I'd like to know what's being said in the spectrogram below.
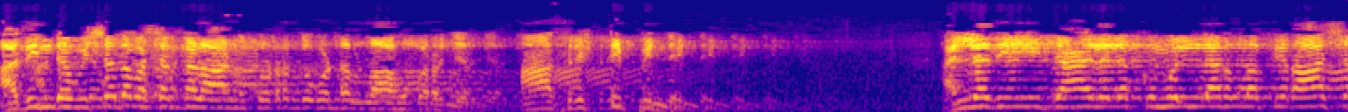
അതിന്റെ വിശദവശങ്ങളാണ് തുടർന്നുകൊണ്ട് അള്ളാഹു പറഞ്ഞത്. ആ സൃഷ്ടിപ്പിന്റെ. അല്ലതീ ജാലലക്കുമുല്ലർവ ഫിറാശ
